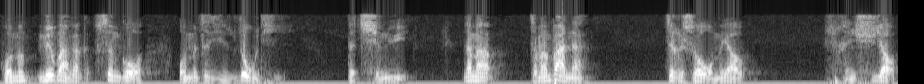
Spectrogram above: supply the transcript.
我们没有办法胜过我们自己肉体的情欲。那么怎么办呢？这个时候我们要很需要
